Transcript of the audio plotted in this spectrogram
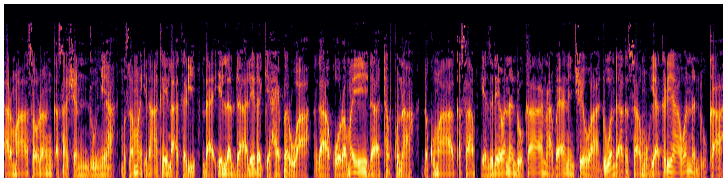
har ma sauran ƙasashen duniya musamman idan aka yi la'akari da illar da leda ke haifarwa ga ƙoramai da tafkuna da kuma ƙasa. Yanzu dai wannan doka na bayanin cewa duk wanda aka samu ya karya wannan doka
